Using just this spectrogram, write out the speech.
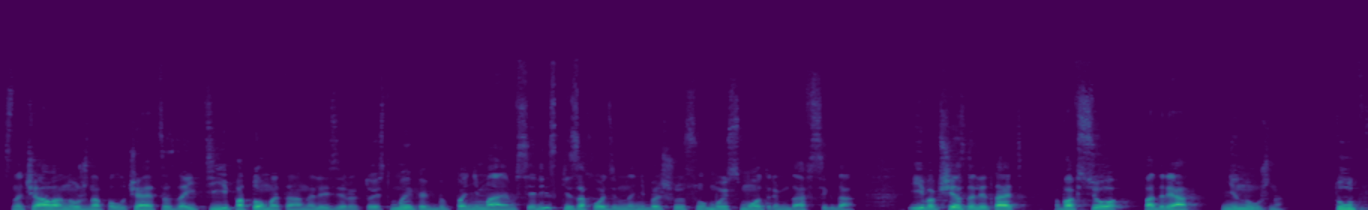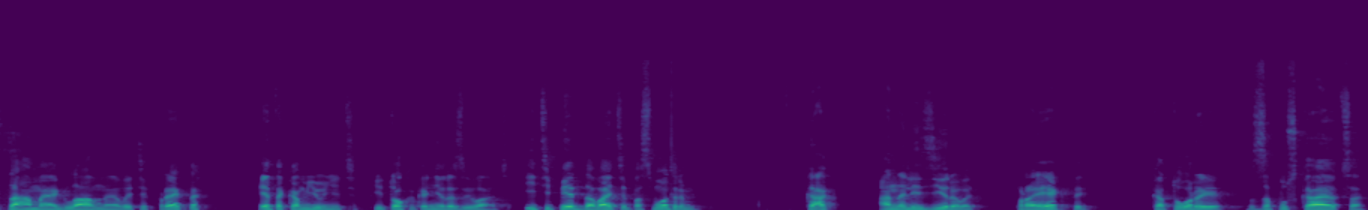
Сначала нужно, получается, зайти и потом это анализировать. То есть мы как бы понимаем все риски, заходим на небольшую сумму и смотрим, да, всегда. И вообще залетать во все подряд не нужно. Тут самое главное в этих проектах это комьюнити и то, как они развиваются. И теперь давайте посмотрим, как анализировать проекты, которые запускаются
